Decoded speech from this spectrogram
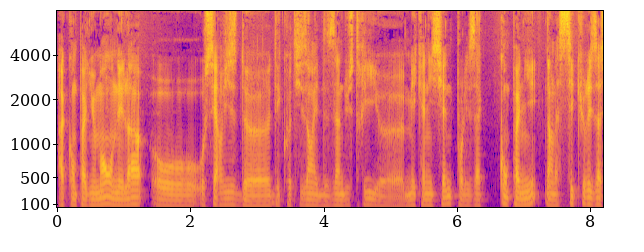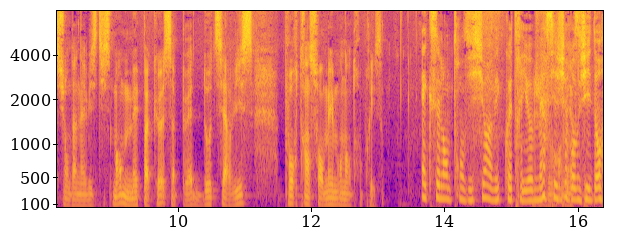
accompagnement. On est là au, au service de, des cotisants et des industries euh, mécaniciennes pour les accompagner dans la sécurisation d'un investissement, mais pas que. Ça peut être d'autres services pour transformer mon entreprise. Excellente transition avec Quatrium. Merci Jérôme Gidon.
